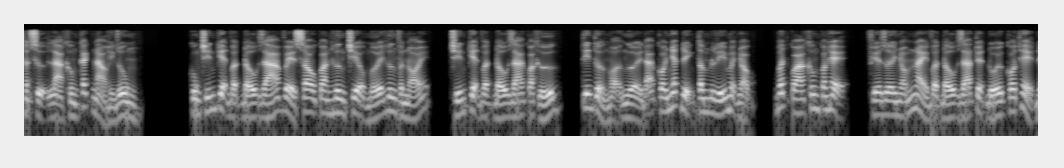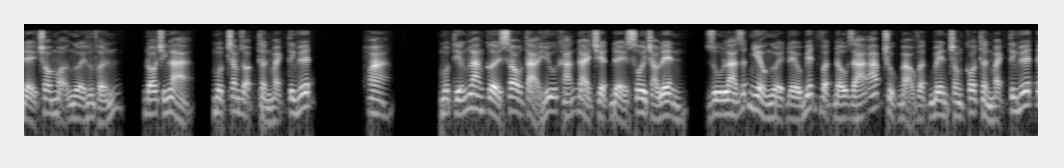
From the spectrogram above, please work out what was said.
thật sự là không cách nào hình dung. Cùng chín kiện vật đấu giá về sau quan hương triệu mới hưng phấn nói, chín kiện vật đấu giá quá khứ, tin tưởng mọi người đã có nhất định tâm lý mệt nhọc, bất quá không quan hệ, phía dưới nhóm này vật đấu giá tuyệt đối có thể để cho mọi người hưng phấn, đó chính là một trăm giọt thần mạch tinh huyết. Hoa. Một tiếng lang cười sau tả hữu khán đài triệt để sôi trào lên, dù là rất nhiều người đều biết vật đấu giá áp trục bảo vật bên trong có thần mạch tinh huyết,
